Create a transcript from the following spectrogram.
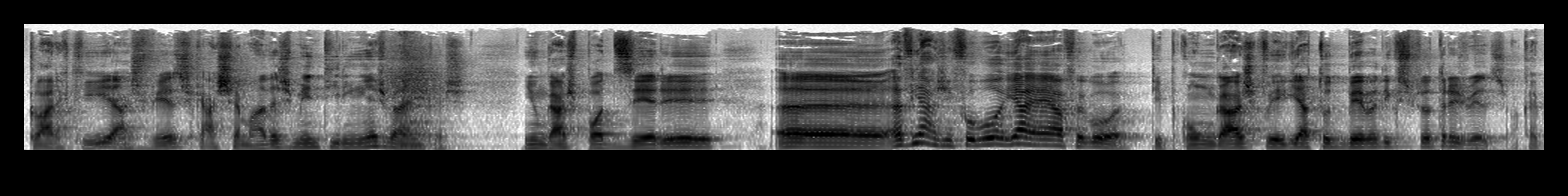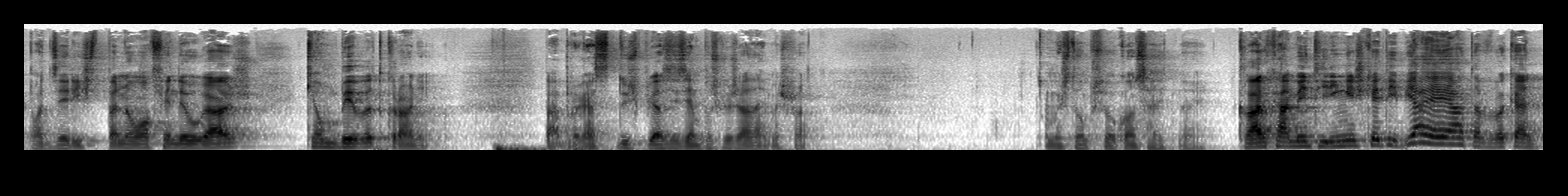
Claro que às vezes há chamadas mentirinhas brancas. E um gajo pode dizer uh, a viagem foi boa, yeah, yeah, foi boa. Tipo, com um gajo que veio guiar todo bêbado e que se espetou três vezes. Ok, pode dizer isto para não ofender o gajo que é um bêbado crónico. Pá, por acaso dos piores exemplos que eu já dei, mas pronto. Mas estão a perceber o conceito, não é? Claro que há mentirinhas que é tipo, ah, é, estava bacana.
